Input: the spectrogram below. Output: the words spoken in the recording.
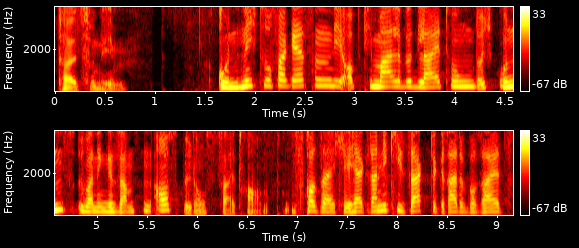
teilzunehmen. Und nicht zu vergessen die optimale Begleitung durch uns über den gesamten Ausbildungszeitraum. Frau Seiche, Herr Granicki sagte gerade bereits,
